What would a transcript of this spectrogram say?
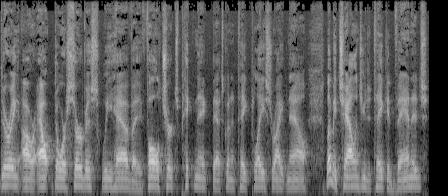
during our outdoor service, we have a fall church picnic that's going to take place right now. Let me challenge you to take advantage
